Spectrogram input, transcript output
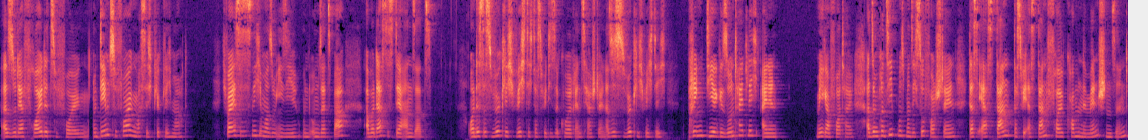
Also der Freude zu folgen und dem zu folgen, was dich glücklich macht. Ich weiß, es ist nicht immer so easy und umsetzbar, aber das ist der Ansatz. Und es ist wirklich wichtig, dass wir diese Kohärenz herstellen. Also es ist wirklich wichtig. Bringt dir gesundheitlich einen mega Vorteil. Also im Prinzip muss man sich so vorstellen, dass erst dann, dass wir erst dann vollkommene Menschen sind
